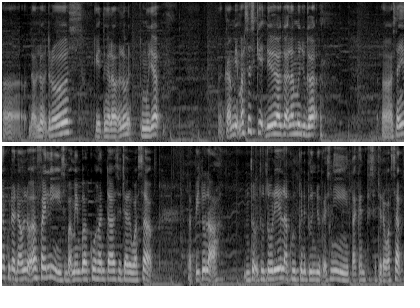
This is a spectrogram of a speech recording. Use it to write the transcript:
Uh, download terus. Okay tengah download. Tunggu jap. Akan ambil masa sikit. Dia agak lama juga. Uh, Sebenarnya aku dah download lah file ni Sebab member aku hantar secara whatsapp. Tapi itulah. Untuk tutorial aku kena tunjuk kat sini. Takkan secara whatsapp.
